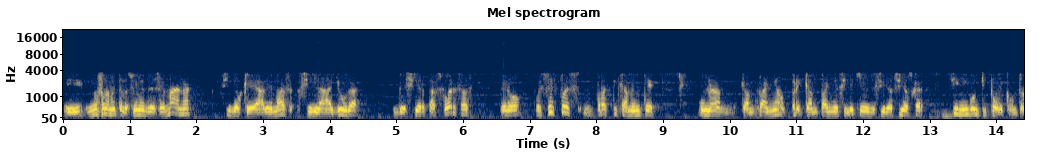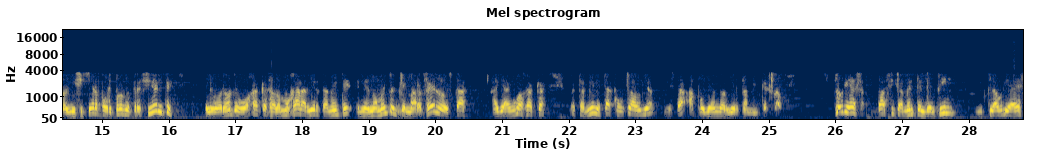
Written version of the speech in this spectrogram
eh, no solamente los fines de semana, sino que además sin la ayuda de ciertas fuerzas, pero pues esto es prácticamente una campaña o pre-campaña, si le quieres decir así, Oscar, sin ningún tipo de control, ni siquiera por el propio presidente. El gobernador de Oaxaca, Salomón Jara, abiertamente, en el momento en que Marcelo está allá en Oaxaca, pues también está con Claudia y está apoyando abiertamente a Claudia. Claudia es básicamente el delfín, y Claudia es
